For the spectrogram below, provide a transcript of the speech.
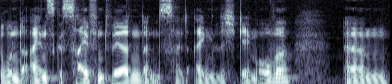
Runde 1 gesiphoned werden, dann ist halt eigentlich Game Over. Ähm,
